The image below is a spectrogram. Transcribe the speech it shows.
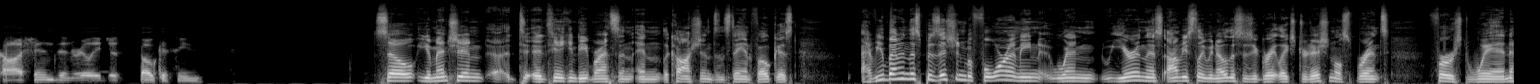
cautions, and really just focusing. So you mentioned uh, t- uh, taking deep breaths and, and the cautions and staying focused. Have you been in this position before? I mean, when you're in this, obviously we know this is your Great Lakes traditional sprints first win,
